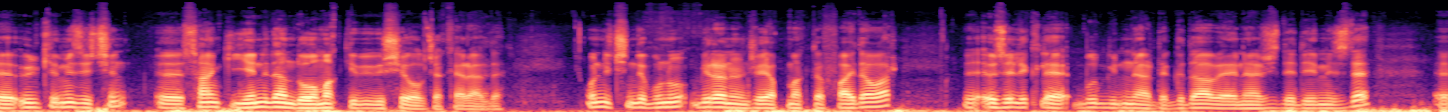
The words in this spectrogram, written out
ülkemiz için sanki yeniden doğmak gibi bir şey olacak herhalde. Onun için de bunu bir an önce yapmakta fayda var. Ve özellikle bugünlerde gıda ve enerji dediğimizde e,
